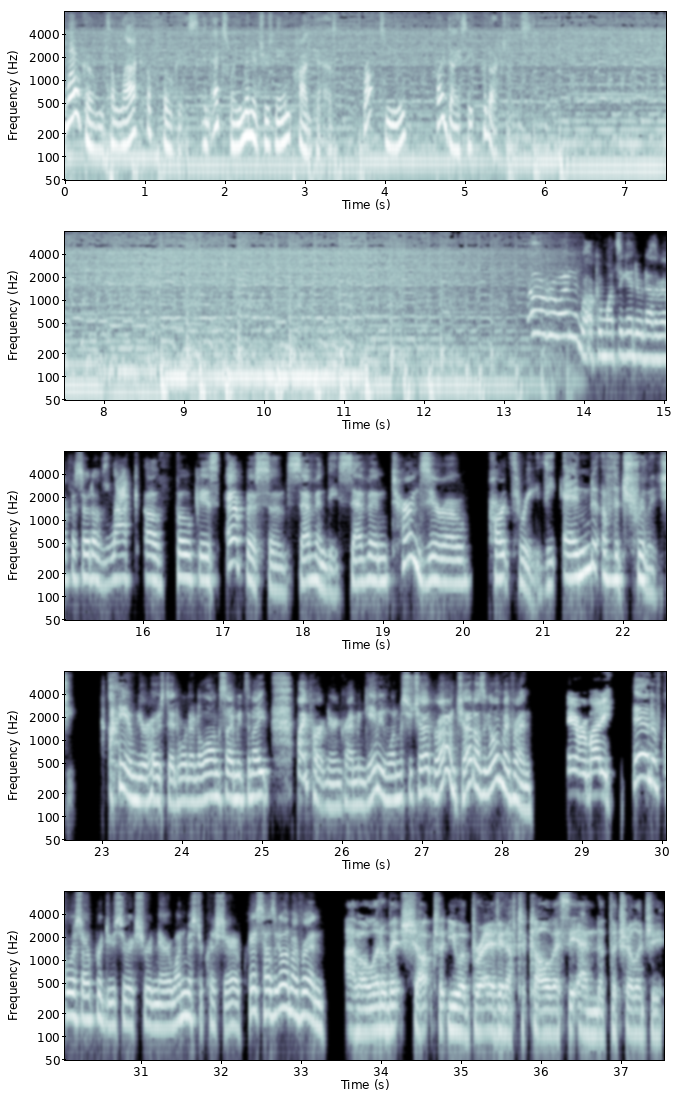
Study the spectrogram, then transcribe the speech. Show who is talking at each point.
Speaker 1: Welcome to Lack of Focus, an X Wing miniatures game podcast brought to you by Dice 8 Productions. Hello, everyone. Welcome once again to another episode of Lack of Focus, episode 77, Turn Zero, Part 3, the end of the trilogy. I am your host, Ed Horn, and alongside me tonight, my partner in crime and gaming, one Mr. Chad Brown. Chad, how's it going, my friend?
Speaker 2: Hey, everybody.
Speaker 1: And of course, our producer extraordinaire, one Mr. Chris Sheriff. Chris, how's it going, my friend?
Speaker 3: I'm a little bit shocked that you were brave enough to call this the end of the trilogy.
